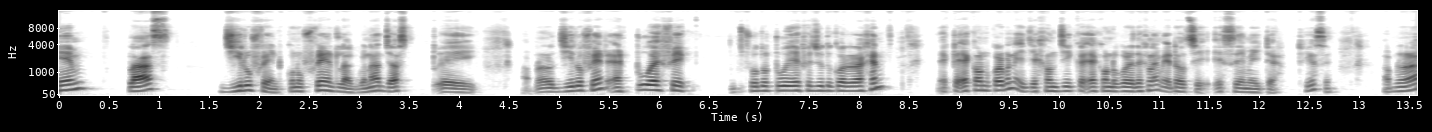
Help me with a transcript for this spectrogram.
name plus zero friend কোনো ফ্রেন্ড লাগবে না জাস্ট এই আপনার zero friend and two F A শুধু টু এফ এ যদি করে রাখেন, একটা অ্যাকাউন্ট করবেন, এই যে এখন যে অ্যাকাউন্ট করে দেখলাম, এটা হচ্ছে এস এম এইটা ঠিক আছে? আপনারা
